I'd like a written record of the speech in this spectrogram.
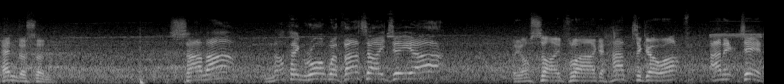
Henderson. Salah. Nothing wrong with that idea. The offside flag had to go up, and it did.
